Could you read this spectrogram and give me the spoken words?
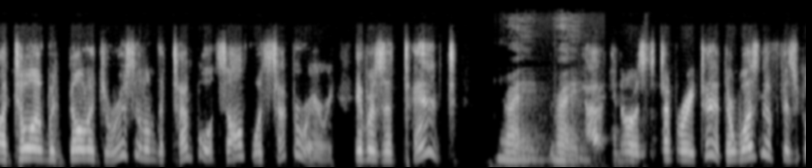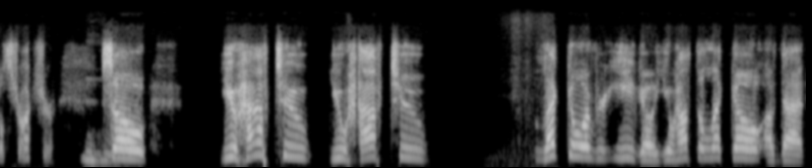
until it was built in jerusalem the temple itself was temporary it was a tent Right, right. You know it was a temporary tent there was no physical structure Mhm. so you have to you have to let go of your ego. You have to let go of that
